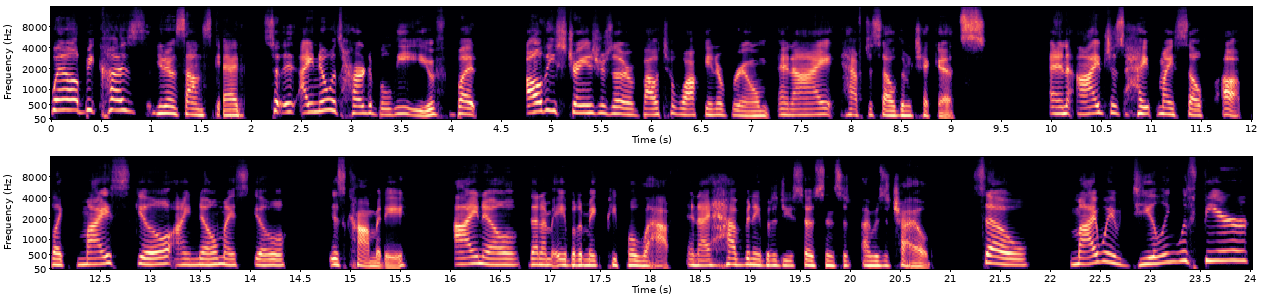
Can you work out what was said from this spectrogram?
well, because you don't sound scared. So it, I know it's hard to believe, but all these strangers are about to walk in a room and I have to sell them tickets. And I just hype myself up. Like my skill, I know my skill is comedy. I know that I'm able to make people laugh and I have been able to do so since I was a child. So my way of dealing with fear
